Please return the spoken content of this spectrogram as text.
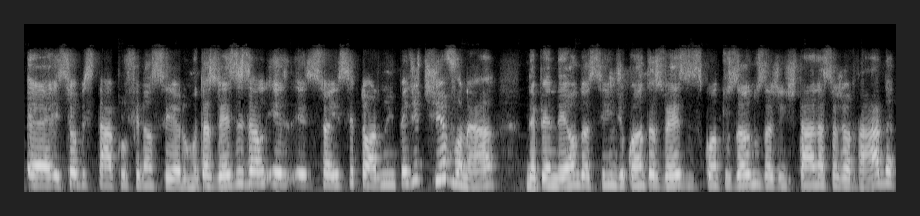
é, esse obstáculo financeiro. Muitas vezes isso aí se torna um impeditivo, né? Dependendo, assim, de quantas vezes, quantos anos a gente está nessa jornada,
